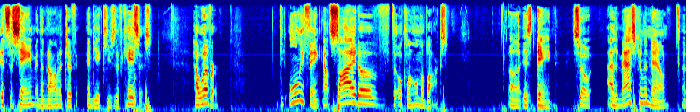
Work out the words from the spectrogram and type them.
it's the same in the nominative and the accusative cases. However, the only thing outside of the Oklahoma box uh, is den. So as a masculine noun uh,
